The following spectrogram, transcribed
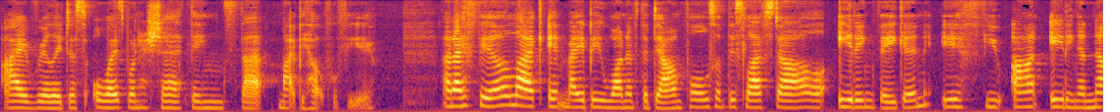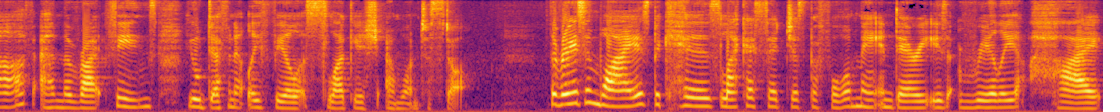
I really just always want to share things that might be helpful for you. And I feel like it may be one of the downfalls of this lifestyle, eating vegan. If you aren't eating enough and the right things, you'll definitely feel sluggish and want to stop. The reason why is because, like I said just before, meat and dairy is really high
